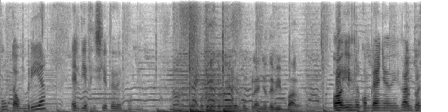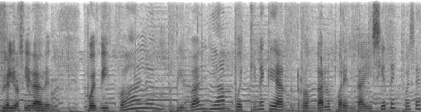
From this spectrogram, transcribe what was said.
Punta Umbría el 17 de junio. Por cierto, hoy es el cumpleaños de Bisbal. Hoy es el cumpleaños de Bisbal, ¿Cuántos pues felicidades. Pues Bisbal, Bisbal ya pues tiene que rondar los 47, puede ser.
